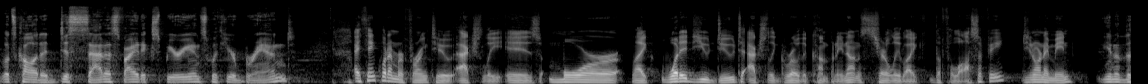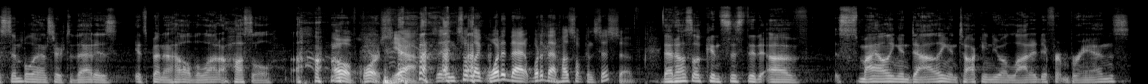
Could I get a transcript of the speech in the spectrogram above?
let's call it a dissatisfied experience with your brand I think what I'm referring to actually is more like what did you do to actually grow the company, not necessarily like the philosophy. Do you know what I mean? You know, the simple answer to that is it's been a hell of a lot of hustle. oh, of course, yeah. and so, like, what did that what did that hustle consist of? That hustle consisted of smiling and dialing and talking to a lot of different brands.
